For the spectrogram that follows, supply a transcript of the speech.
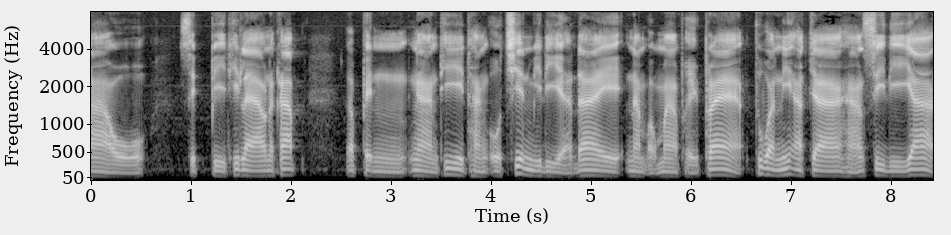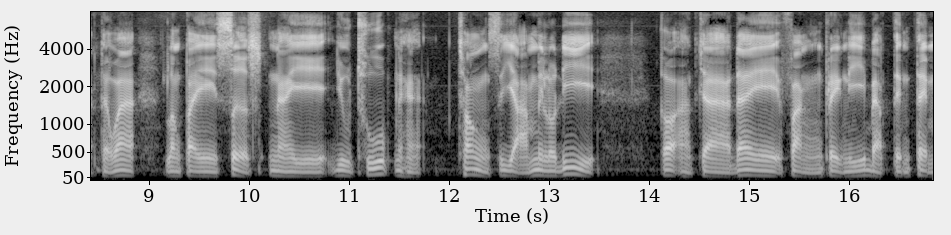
ราว 10 ปีที่แล้วนะครับ ก็เป็นงานที่ทาง Ocean Media ได้นำออกมาเผยแพร่ ทุกวันนี้อาจจะหาซีดียาก แต่ว่าลองไป search ใน YouTube นะฮะ ช่อง Siam Melody ก็อาจจะได้ฟังเพลงนี้แบบเต็ม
